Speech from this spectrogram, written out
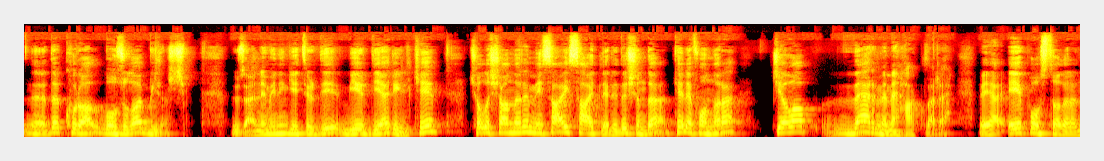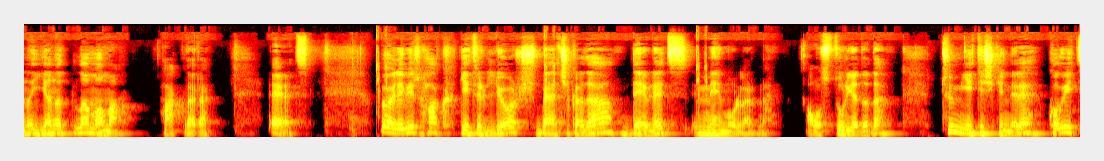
e, da kural bozulabilir. Düzenlemenin getirdiği bir diğer ilke çalışanları mesai saatleri dışında telefonlara cevap vermeme hakları veya e-postalarını yanıtlamama hakları. Evet, böyle bir hak getiriliyor Belçika'da devlet memurlarına. Avusturya'da da tüm yetişkinlere Covid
